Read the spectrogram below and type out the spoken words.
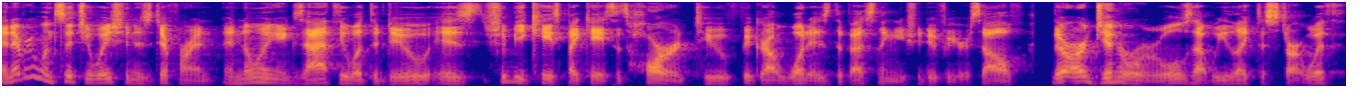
and everyone's situation is different and knowing exactly what to do is should be case by case it's hard to figure out what is the best thing you should do for yourself there are general rules that we like to start with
